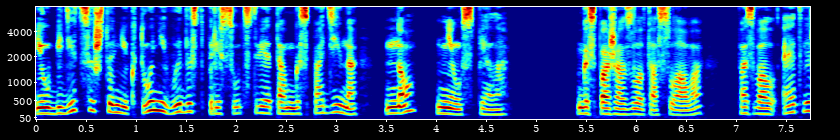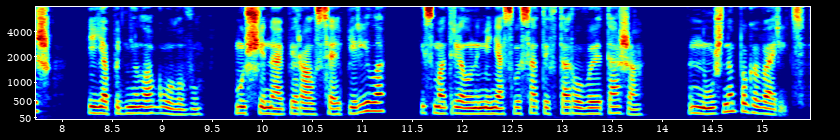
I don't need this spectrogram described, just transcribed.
и убедиться, что никто не выдаст присутствие там господина, но не успела. «Госпожа Златослава», — позвал Эдвиш, и я подняла голову. Мужчина опирался о перила и смотрел на меня с высоты второго этажа. «Нужно поговорить.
